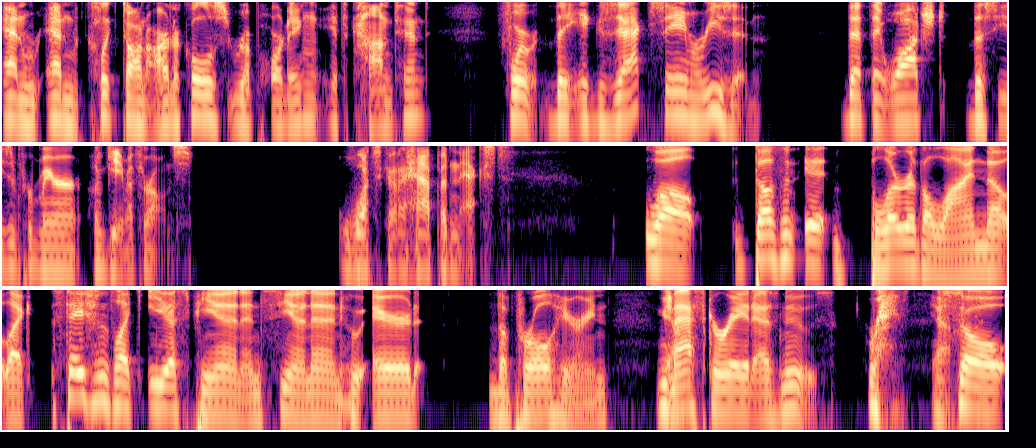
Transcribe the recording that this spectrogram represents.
and and clicked on articles reporting its content for the exact same reason that they watched the season premiere of Game of Thrones. What's going to happen next? Well, doesn't it blur the line though? Like stations like ESPN and CNN who aired the parole hearing Yeah. masquerade as news. Right. Yeah. So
